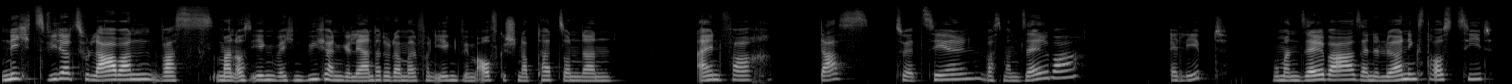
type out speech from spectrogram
nichts wieder zu labern, was man aus irgendwelchen Büchern gelernt hat oder mal von irgendwem aufgeschnappt hat, sondern einfach das zu erzählen, was man selber erlebt, wo man selber seine Learnings draus zieht,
